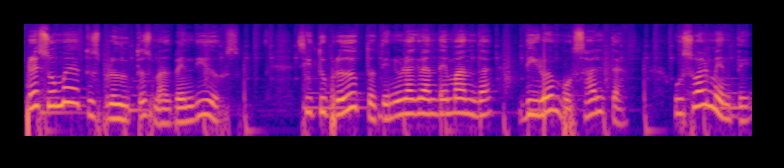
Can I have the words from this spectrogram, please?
Presume de tus productos más vendidos. Si tu producto tiene una gran demanda, dilo en voz alta. Usualmente,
